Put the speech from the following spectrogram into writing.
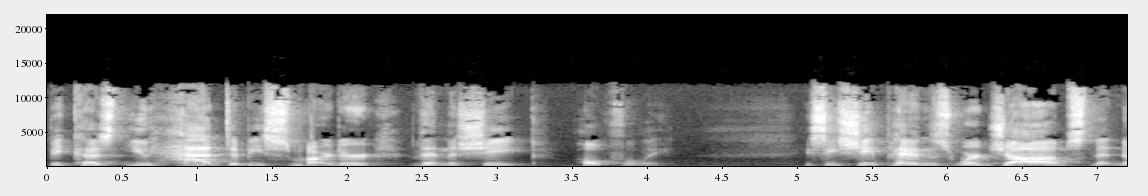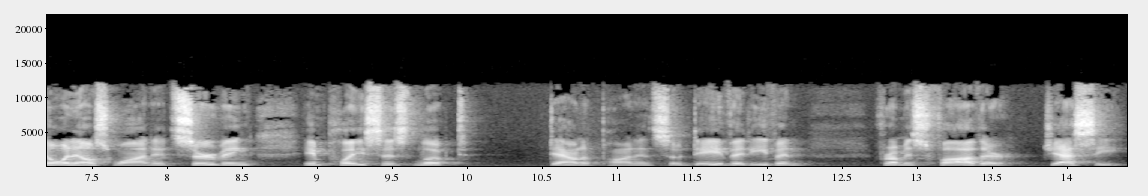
because you had to be smarter than the sheep, hopefully. You see, sheep pens were jobs that no one else wanted, serving in places looked down upon. And so, David, even from his father, Jesse,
